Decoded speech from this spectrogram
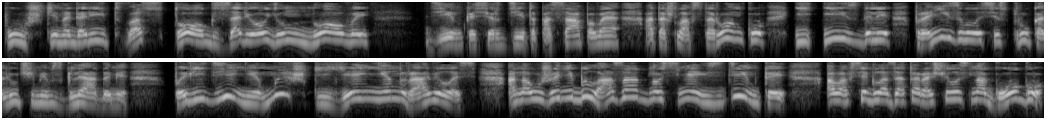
«Пушкина горит восток зарею новой». Динка, сердито посапывая, отошла в сторонку и издали пронизывала сестру колючими взглядами. Поведение мышки ей не нравилось. Она уже не была заодно с ней, с Динкой, а во все глаза таращилась на Гогу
